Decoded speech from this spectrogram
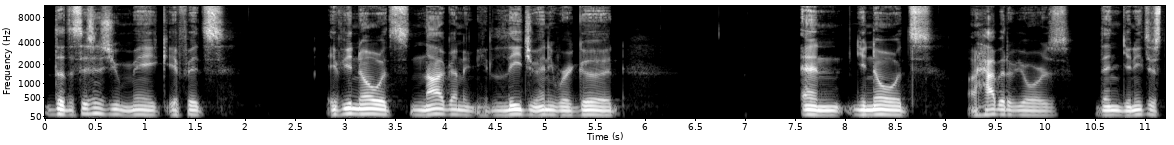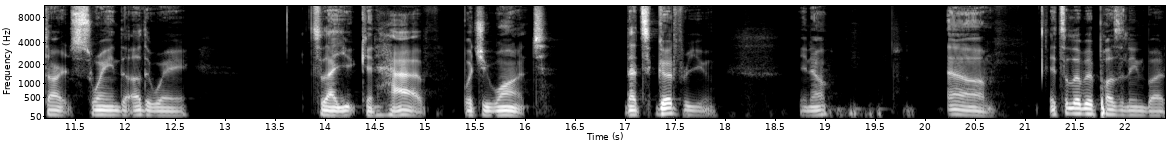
the decisions you make, if it's if you know it's not gonna lead you anywhere good, and you know it's a habit of yours, then you need to start swaying the other way so that you can have what you want. That's good for you, you know. Um, it's a little bit puzzling, but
